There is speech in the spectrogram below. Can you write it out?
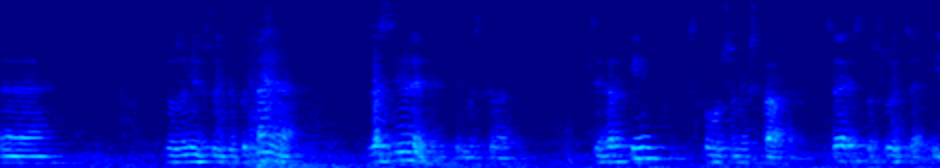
е, зрозумів суть запитання. За сигарети хотів би сказати. Цигарки в Сполучених Штатах, це стосується і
